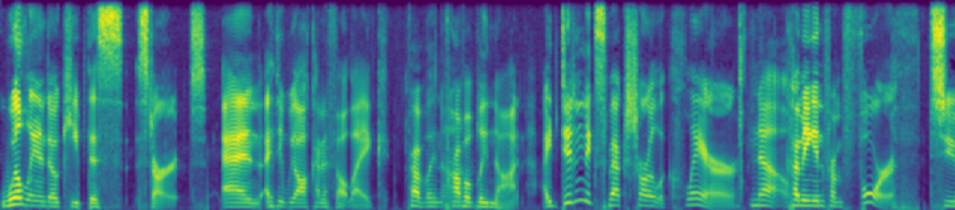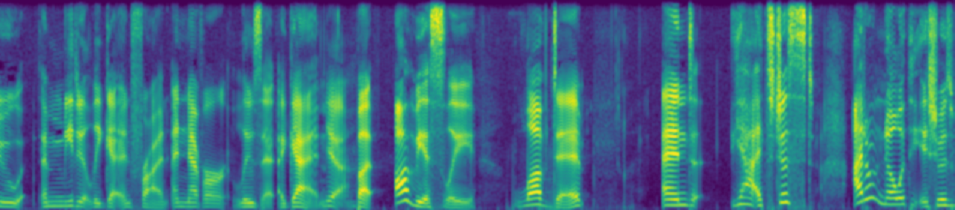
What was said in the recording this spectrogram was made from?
will Lando keep this start? And I think we all kind of felt like probably not. probably not. I didn't expect Charles Leclerc no. coming in from fourth to immediately get in front and never lose it again. Yeah. But obviously loved it. And yeah, it's just I don't know what the issue is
